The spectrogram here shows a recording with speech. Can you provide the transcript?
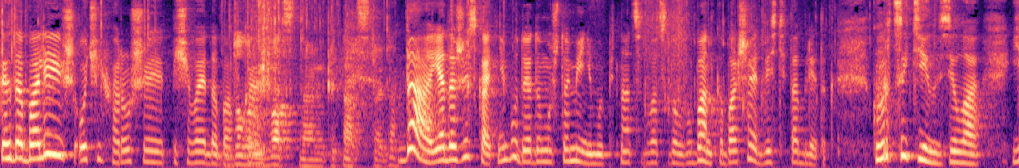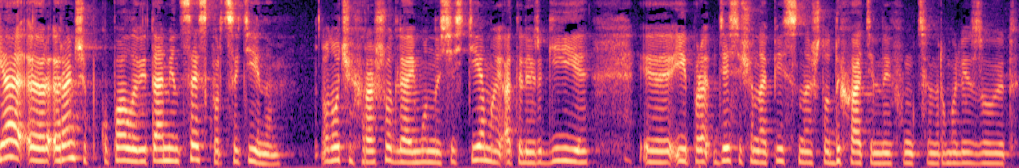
Когда болеешь, очень хорошая пищевая добавка. Долларов 20, наверное, 15 стоит, да? Да, я даже искать не буду. Я думаю, что минимум 15-20 долларов. Банка большая, 200 таблеток. Кварцетин взяла. Я э, раньше покупала витамин С с кварцетином. Он очень хорошо для иммунной системы, от аллергии. Э, и про- здесь еще написано, что дыхательные функции нормализует.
